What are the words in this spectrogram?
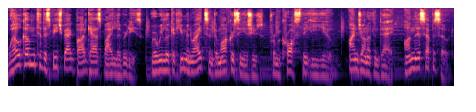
Welcome to the Speech Bag Podcast by Liberties, where we look at human rights and democracy issues from across the EU. I'm Jonathan Day. On this episode,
